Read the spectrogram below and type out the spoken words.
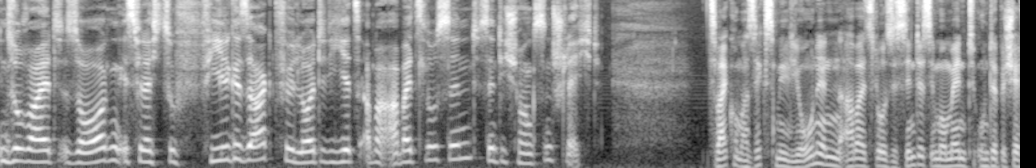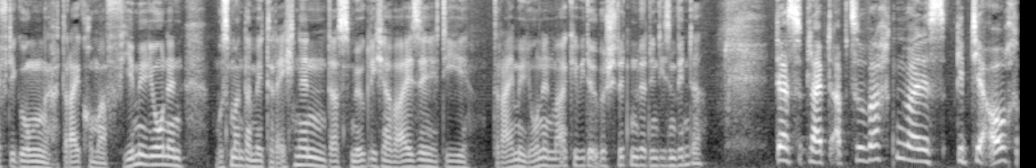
Insoweit Sorgen ist vielleicht zu viel gesagt. Für Leute, die jetzt aber arbeitslos sind, sind die Chancen schlecht. 2,6 Millionen Arbeitslose sind es im Moment, unter Beschäftigung 3,4 Millionen. Muss man damit rechnen, dass möglicherweise die 3 Millionen Marke wieder überschritten wird in diesem Winter? Das bleibt abzuwarten, weil es gibt ja auch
